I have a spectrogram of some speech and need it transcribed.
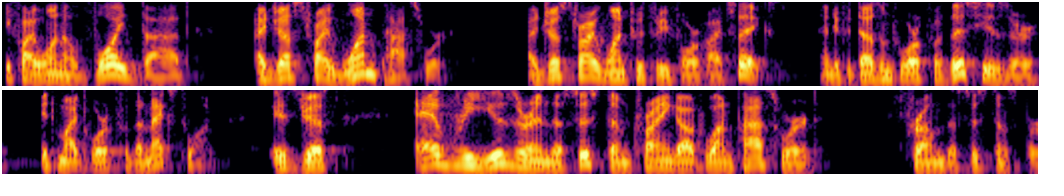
if I want to avoid that, I just try one password. I just try one, two, three, four, five, six. And if it doesn't work for this user, it might work for the next one. It's just every user in the system trying out one password from the system's per-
